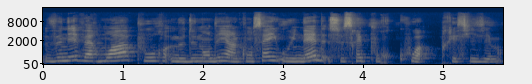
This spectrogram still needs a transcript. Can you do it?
venaient vers moi pour me demander un conseil ou une aide, ce serait pourquoi précisément?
